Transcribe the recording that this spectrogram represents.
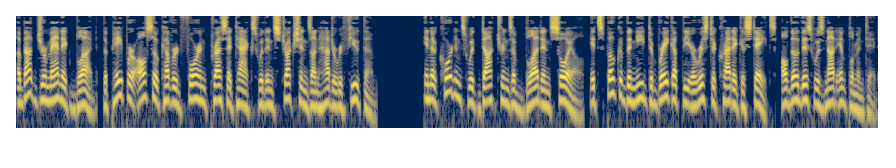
about Germanic blood, the paper also covered foreign press attacks with instructions on how to refute them. In accordance with doctrines of blood and soil, it spoke of the need to break up the aristocratic estates, although this was not implemented.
